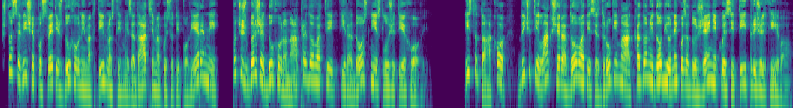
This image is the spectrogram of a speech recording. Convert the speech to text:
Što se više posvetiš duhovnim aktivnostima i zadacima koji su ti povjereni, to ćeš brže duhovno napredovati i radosnije služiti Jehovi. Isto tako, bit će ti lakše radovati se s drugima kad oni dobiju neko zaduženje koje si ti priželjkivao.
